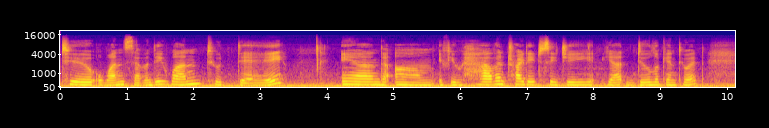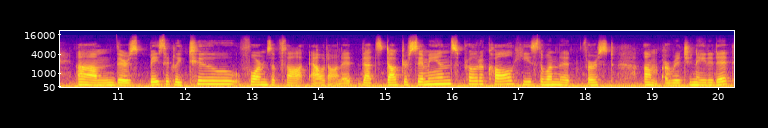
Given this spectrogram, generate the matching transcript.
to 171 today. And um, if you haven't tried HCG yet, do look into it. Um, there's basically two forms of thought out on it. That's Dr. Simeons' protocol. He's the one that first um, originated it.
